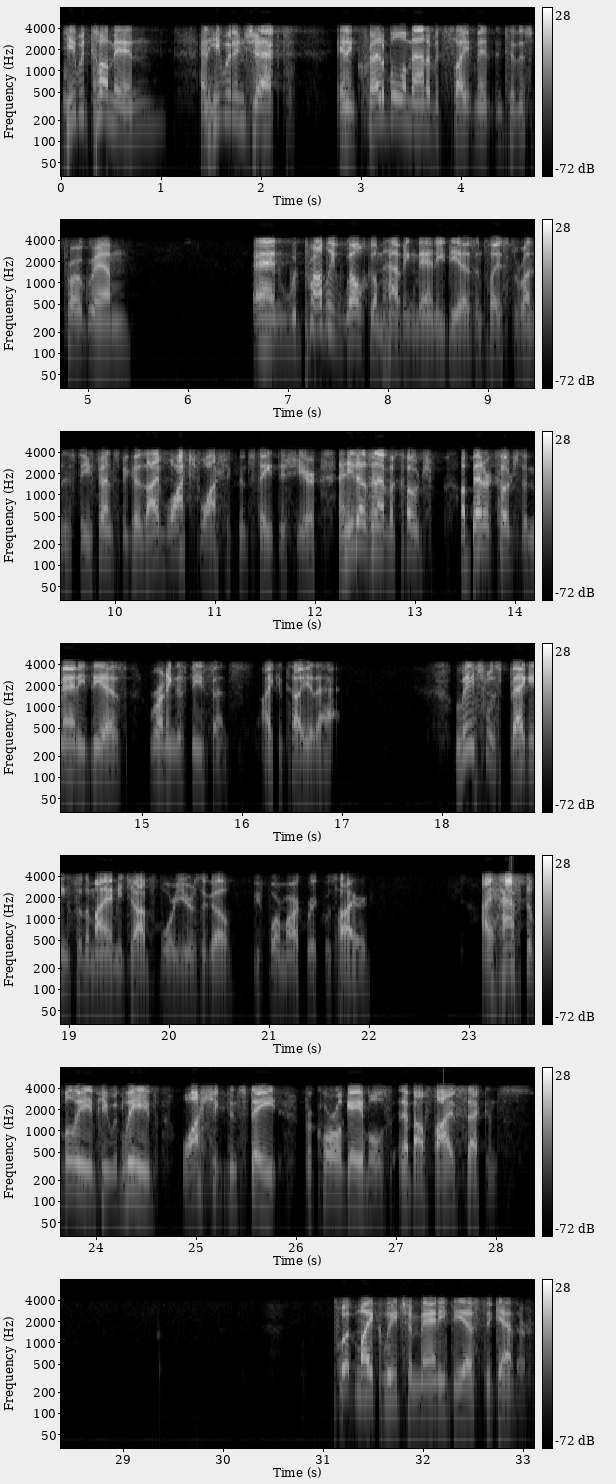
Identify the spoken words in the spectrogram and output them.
He would come in and he would inject an incredible amount of excitement into this program and would probably welcome having Manny Diaz in place to run this defense because I've watched Washington State this year and he doesn't have a coach, a better coach than Manny Diaz running his defense. I can tell you that. Leach was begging for the Miami job four years ago before Mark Richt was hired. I have to believe he would leave Washington State for Coral Gables in about five seconds. Put Mike Leach and Manny Diaz together.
